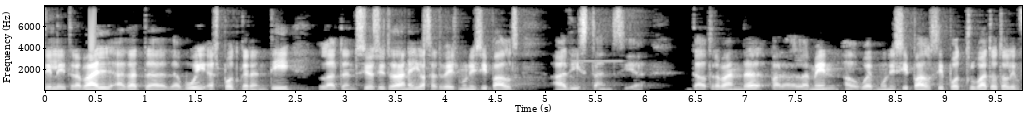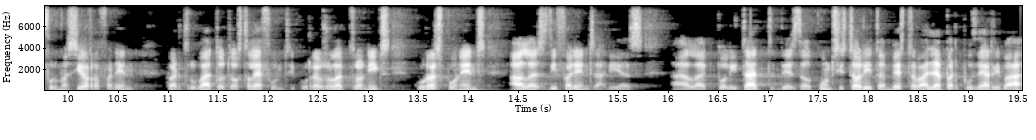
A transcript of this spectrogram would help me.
teletreball, a data d'avui, es pot garantir l'atenció ciutadana i els serveis municipals a distància. D'altra banda, paral·lelament, al web municipal s'hi pot trobar tota la informació referent per trobar tots els telèfons i correus electrònics corresponents a les diferents àrees. A l'actualitat, des del consistori també es treballa per poder arribar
